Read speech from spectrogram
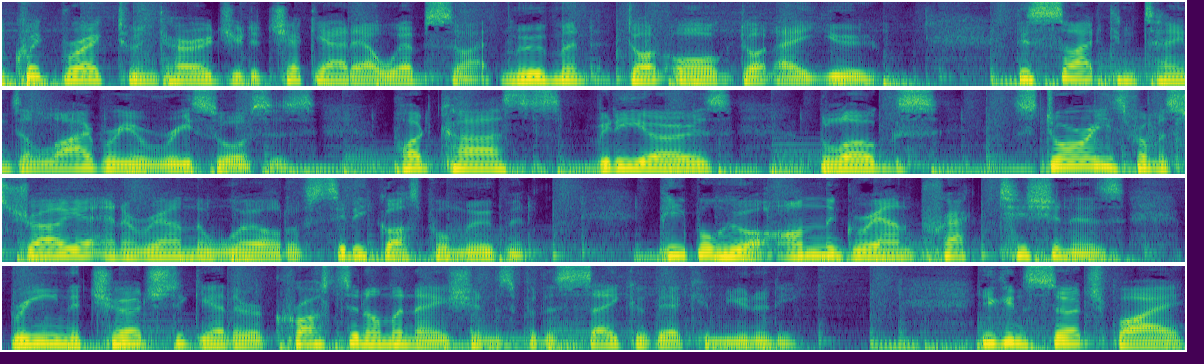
A quick break to encourage you to check out our website, movement.org.au. This site contains a library of resources, podcasts, videos, blogs, stories from Australia and around the world of city gospel movement. People who are on the ground practitioners bringing the church together across denominations for the sake of their community. You can search by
